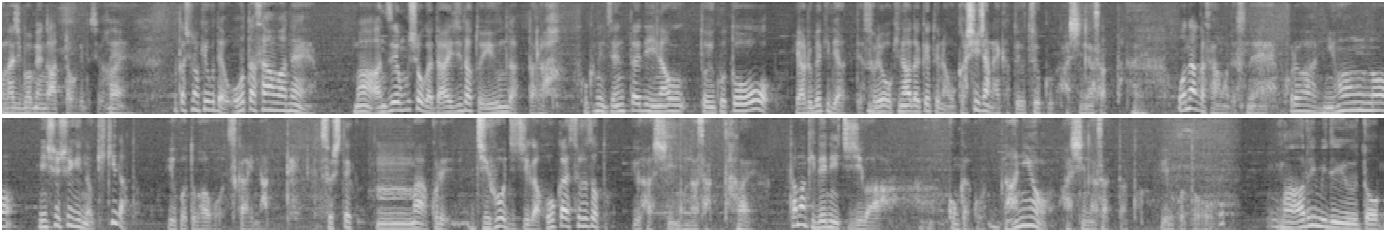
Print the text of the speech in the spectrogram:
同じ場面があったわけですよね。はい、私の記憶では太田さんはねまあ、安全保障が大事だというんだったら国民全体で担うということをやるべきであってそれを沖縄だけというのはおかしいじゃないかという強く発信なさった、はい、尾長さんはですねこれは日本の民主主義の危機だという言葉をお使いになってそして、うんまあ、これ地方自治が崩壊するぞという発信もなさった、はい、玉城デニー知事は今回こう何を発信なさったということを、まあ、ある意味で言うと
